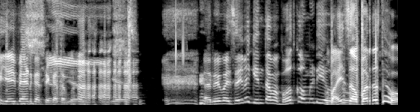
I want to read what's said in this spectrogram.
यही बैंड करते Yes, खत्म अरे भाई सही में गिनता मैं बहुत कॉमेडी है भाई तो। ज़बरदस्त है वो।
